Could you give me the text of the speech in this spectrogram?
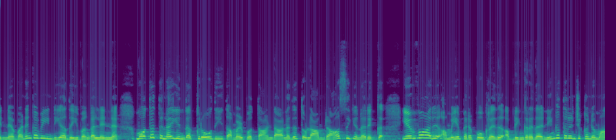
என்ன? வணங்க வேண்டிய தெய்வங்கள் என்ன? மொத்தத்தில் இந்த குரோதி தமிழ் புத்தாண்டானது துலாம் ராசியினருக்கு எவ்வாறு அமையப்பெற போகிறது அப்படிங்கிறத நீங்கள் தெரிஞ்சுக்கணுமா?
